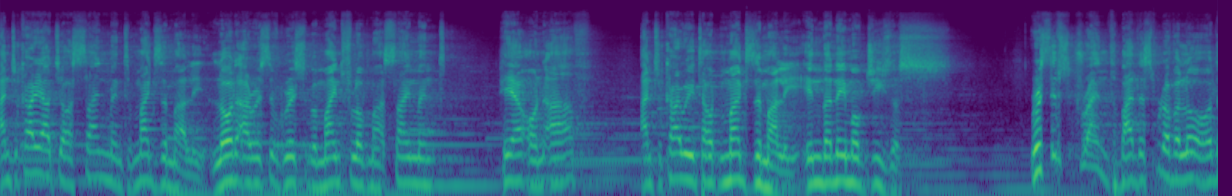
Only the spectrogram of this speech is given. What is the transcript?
and to carry out your assignment maximally. Lord, I receive grace to be mindful of my assignment here on earth and to carry it out maximally in the name of Jesus. Receive strength by the Spirit of the Lord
